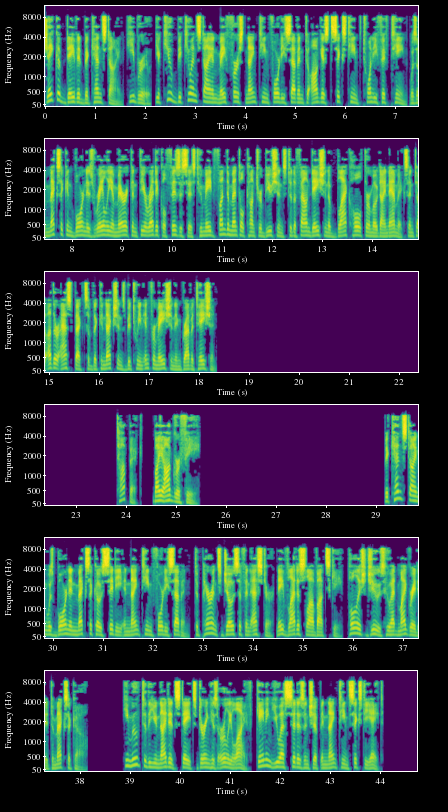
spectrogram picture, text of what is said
Jacob David Bekenstein Hebrew, May 1, 1947 to August 16, 2015 was a Mexican-born Israeli-American theoretical physicist who made fundamental contributions to the foundation of black hole thermodynamics and to other aspects of the connections between information and gravitation. Biography Bekenstein was born in Mexico City in 1947, to parents Joseph and Esther Polish Jews who had migrated to Mexico. He moved to the United States during his early life, gaining U.S. citizenship in 1968.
